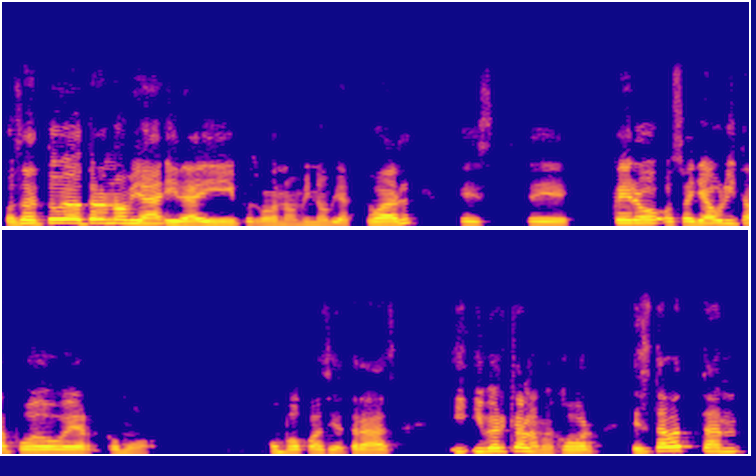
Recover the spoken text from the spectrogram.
o sea, tuve otra novia y de ahí, pues bueno, mi novia actual, este, pero, o sea, ya ahorita puedo ver como un poco hacia atrás y, ver que a lo mejor estaba tan,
